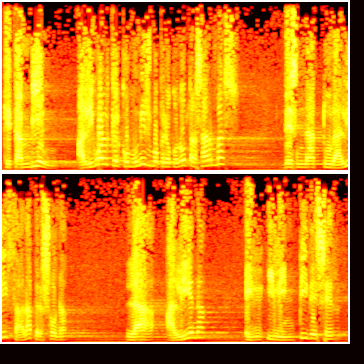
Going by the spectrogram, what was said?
que también, al igual que el comunismo, pero con otras armas, desnaturaliza a la persona, la aliena e y le impide ser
